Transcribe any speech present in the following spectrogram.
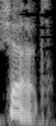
shirt.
